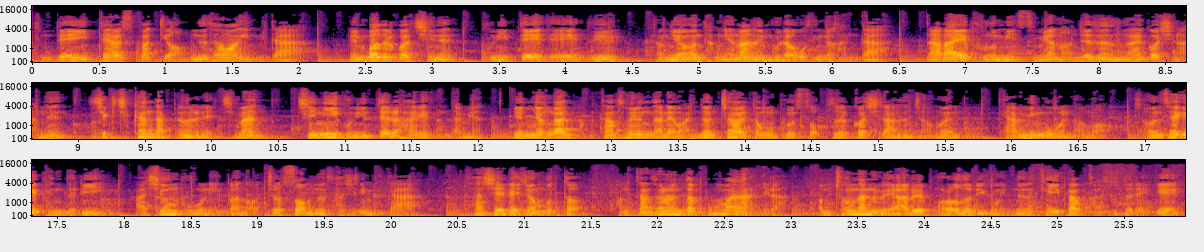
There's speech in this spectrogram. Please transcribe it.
군대에 입대할 수밖에 없는 상황입니다. 멤버들과 진은 군입대에 대해 늘 병역은 당연한 의무라고 생각한다. 나라의 부름이 있으면 언제든 응할 것이라는 씩씩한 답변을 냈지만 진이 군입대를 하게 된다면 몇 년간 방탄소년단의 완전체 활동을 볼 수 없을 것이라는 점은 대한민국을 넘어 전 세계 팬들이 아쉬운 부분인 건 어쩔 수 없는 사실입니다. 사실 예전부터 방탄소년단뿐만 아니라 엄청난 외화를 벌어들이고 있는 K-pop 가수들에게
